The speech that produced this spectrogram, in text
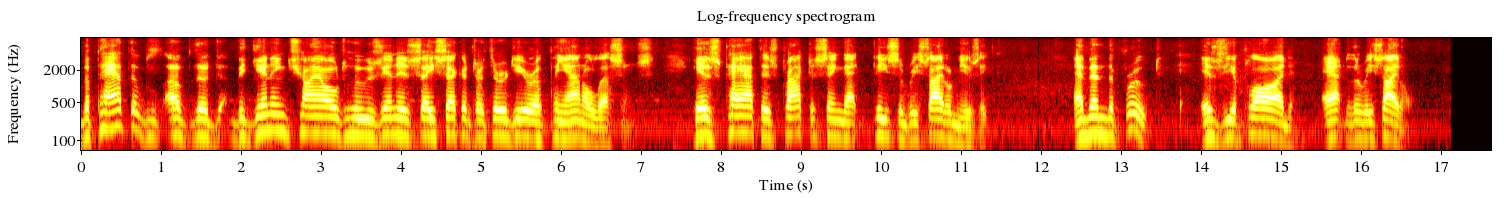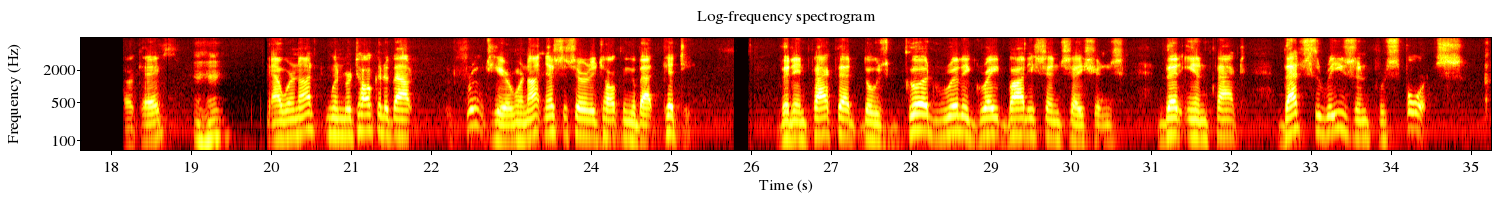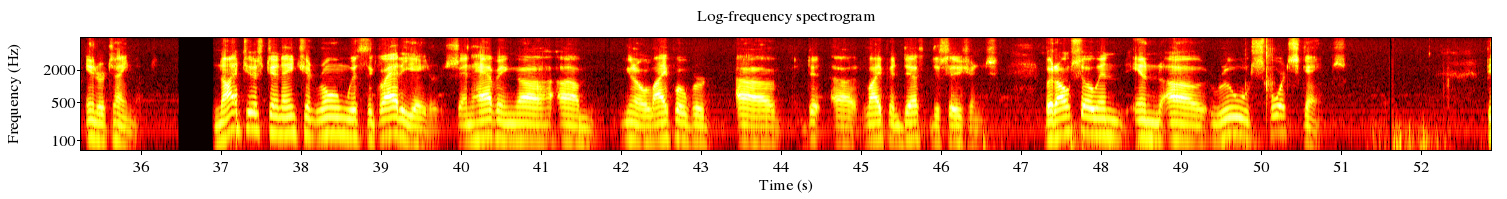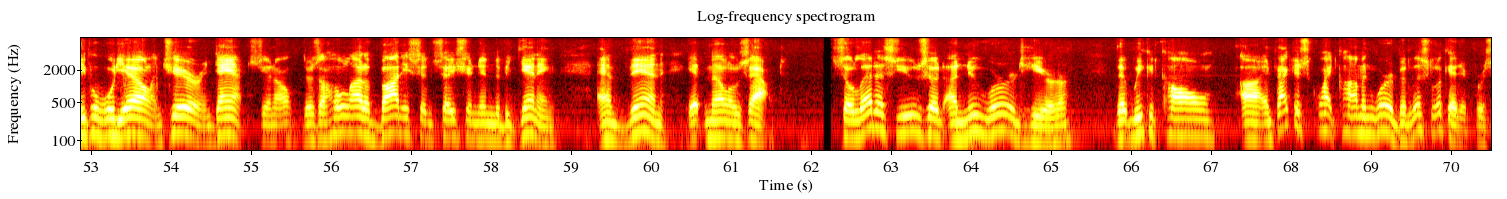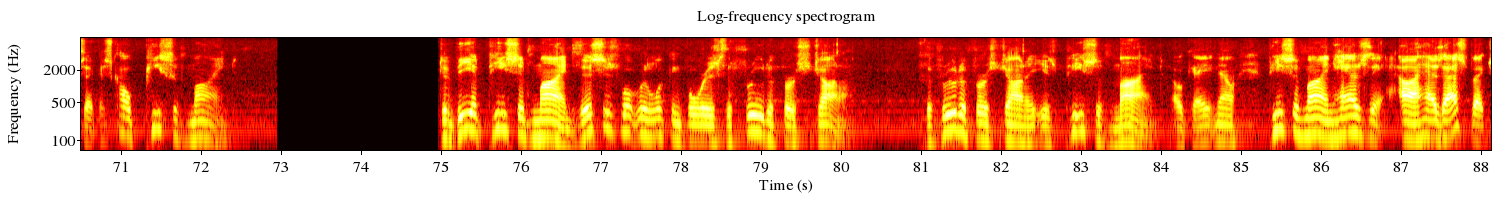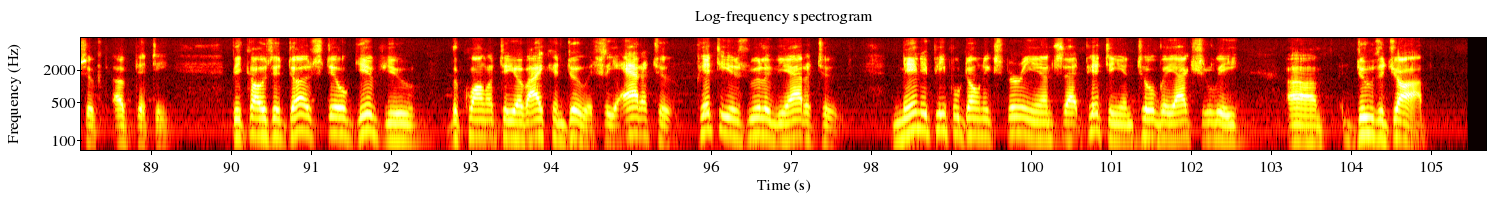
the path of, of the beginning child who's in his say second or third year of piano lessons. His path is practicing that piece of recital music. And then the fruit is the applaud at the recital. Okay? Mm-hmm. now we're not when we're talking about fruit here we're not necessarily talking about piti that in fact that those good really great body sensations that in fact that's the reason for sports entertainment. Not just in ancient rome with the gladiators and having uh, um, you know life over uh, de- uh, life and death decisions but also in in uh, ruled sports games people will yell and cheer and dance you know. There's a whole lot of body sensation in the beginning and then it mellows out. So let us use a, a new word here that we could call uh, in fact it's a quite common word but let's look at it for a second it's called peace of mind. To be at peace of mind. This is what we're looking for is the fruit of first jhana the fruit of first jhana is peace of mind okay? Now peace of mind has the uh, has aspects of, of piti because it does still give you the quality of i can do it's the attitude. Piti is really the attitude. Many people don't experience that piti until they actually uh, do the job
